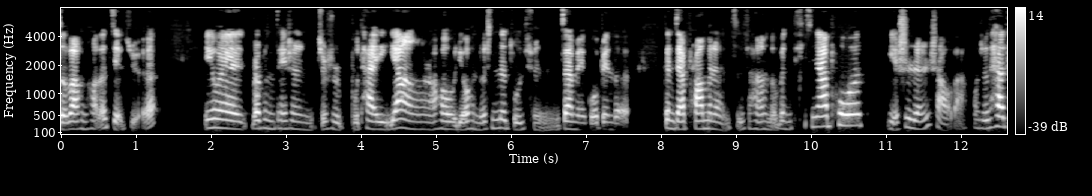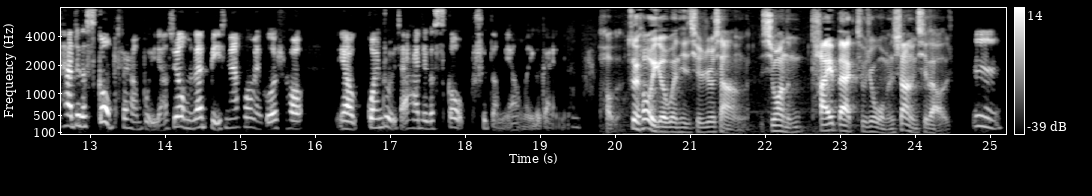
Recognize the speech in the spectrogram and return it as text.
得到很好的解决，因为 representation 就是不太一样，然后有很多新的族群在美国变得更加 prominent，就是还有很多问题。新加坡也是人少吧，我觉得它它这个 scope 非常不一样，所以我们在比新加坡、美国的时候，要关注一下它这个 scope 是怎么样的一个概念。好的，最后一个问题其实就想希望能 tie back to 就我们上一期聊的，嗯，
